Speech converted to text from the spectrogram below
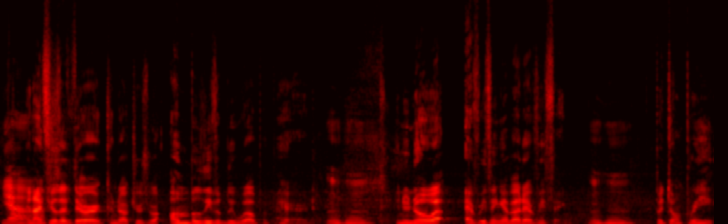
Yeah. And I feel that there are conductors who are unbelievably well prepared Mm-hmm. and who know everything about everything, but don't breathe.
